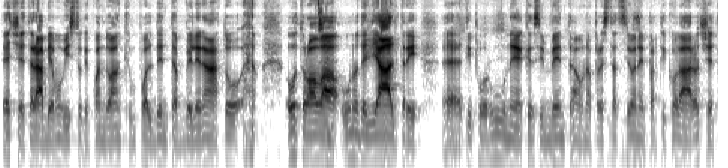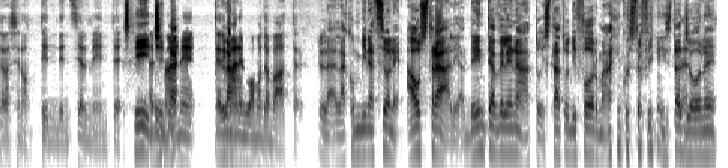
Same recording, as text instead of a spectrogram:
eccetera. Abbiamo visto che quando anche un po' il dente avvelenato o trova sì. uno degli altri, eh, tipo Rune, che si inventa una prestazione particolare, eccetera, se no tendenzialmente sì, rimane rimane la, l'uomo da battere. La, la, combinazione Australia, dente avvelenato e stato di forma in questo fine di stagione eh.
